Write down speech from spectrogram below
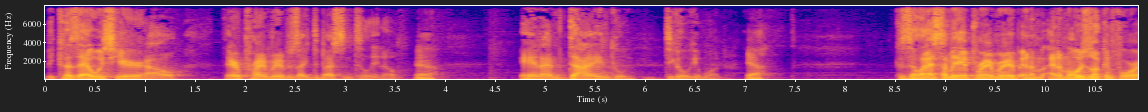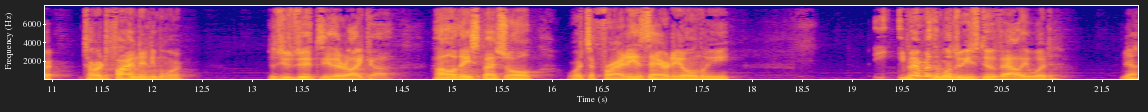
because I always hear how their prime rib is like the best in Toledo, Yeah. and I'm dying to go, to go get one. Yeah. Because the last time I had prime rib, and I'm and I'm always looking for it. It's hard to find anymore. Because usually it's either like a holiday special or it's a Friday and Saturday only. You remember the ones we used to do at Valleywood? Yeah.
